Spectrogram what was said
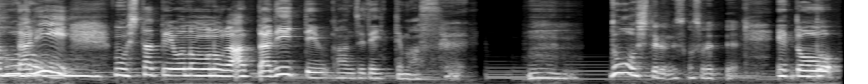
あったりもう仕立て用のものがあったりっていう感じで言ってます。うん、どうしてるんですかそれって？えっと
